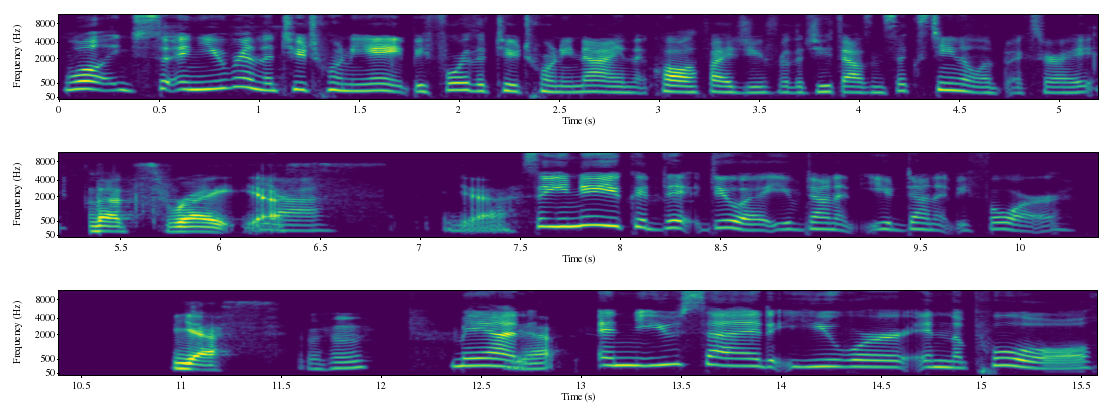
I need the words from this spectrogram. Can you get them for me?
Well, so, and you ran the 228 before the 229 that qualified you for the 2016 Olympics, right? That's right. Yes. Yeah. So you knew you could do it. You've done it. You've done it before. Yes. hmm Man, Yep. and you said you were in the pool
